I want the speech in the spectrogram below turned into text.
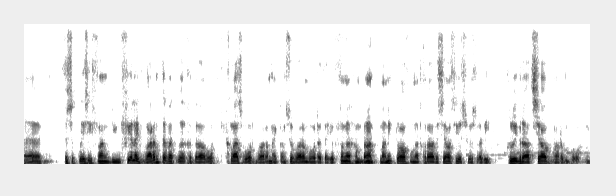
uh dis 'n kwessie van die hoeveelheid warmte wat oorgedra word. Die glas word warm, hy kan so warm word dat hy jou vinger gaan brand, maar nie 1200 grade Celsius soos wat die gloeidraad self warm word nie.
